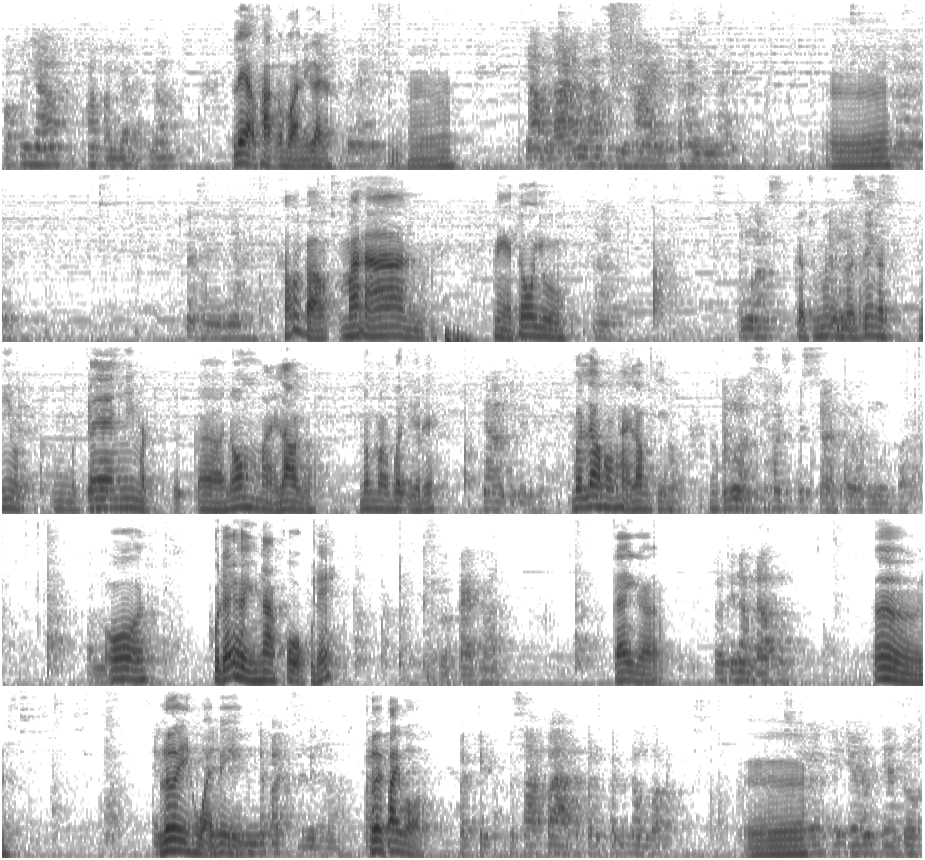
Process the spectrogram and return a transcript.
บอกเป็นยังพักกันแล้วนะแล้วผักกับวันนี้กันนะเอออืมน้ำลายแล้วนะสีหายจะหายยังไงเออเออจะหายยังไงเขาก็มาหาแม่โตอยู่เออจำนวนเกือบชั่วโมงเกือบเส้นก็ มีหมักมีหมักแตงมีหมักเอ่อนมใหม่เหล้าอยู่นมเราก็เบิดอีกแล้วเด้ยางจะเป็นเบิดแล้วเขาใหายเรากินจำนวนสิห้าสิบเปอร์เซ็นต์ตัวจำนวนก่อนโอ้ยผู้ได้เคยอยู่หน้าโคกผู้ได้ก็ใกล้ครับใกล้กับเออที่น้ำดเออ เลยหวยไปอีกมันจะไปหนึ่งแล้วเคยไปบ่ไปเก็บประสาทป่ากับไปไปนมบ่เอเอออเฮ้ยเออเทียนตัว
